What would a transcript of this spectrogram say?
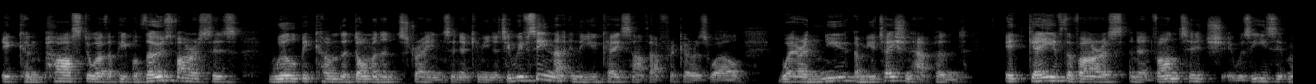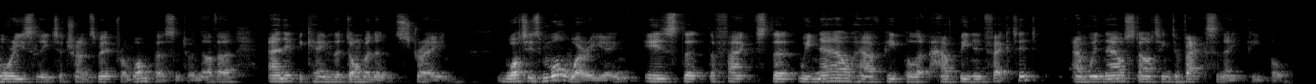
it can pass to other people. Those viruses will become the dominant strains in a community. We've seen that in the UK, South Africa as well, where a new a mutation happened, it gave the virus an advantage. It was easy, more easily to transmit from one person to another, and it became the dominant strain. What is more worrying is that the fact that we now have people that have been infected, and we're now starting to vaccinate people.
